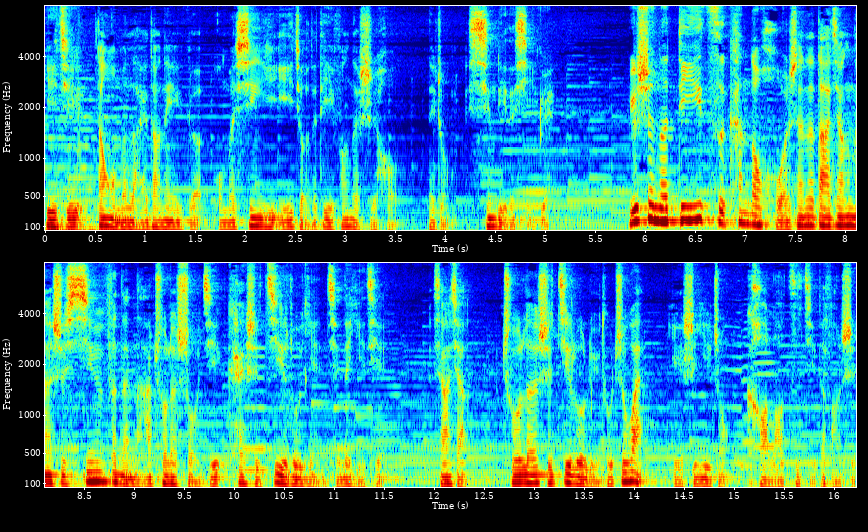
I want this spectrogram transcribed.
以及当我们来到那个我们心仪已久的地方的时候，那种心里的喜悦。于是呢，第一次看到火山的大江呢，是兴奋地拿出了手机，开始记录眼前的一切。想想，除了是记录旅途之外，也是一种犒劳自己的方式。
